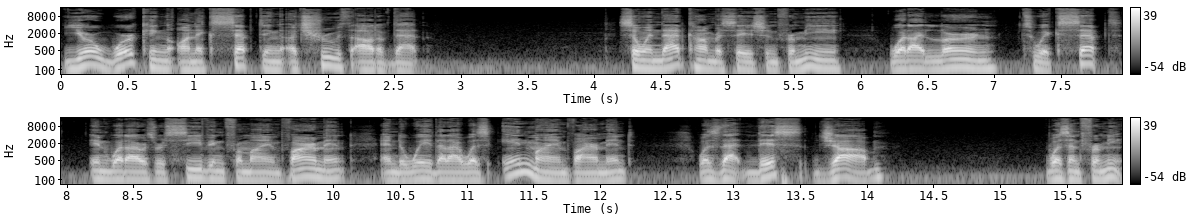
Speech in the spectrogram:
you're working on accepting a truth out of that so, in that conversation, for me, what I learned to accept in what I was receiving from my environment and the way that I was in my environment was that this job wasn't for me.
